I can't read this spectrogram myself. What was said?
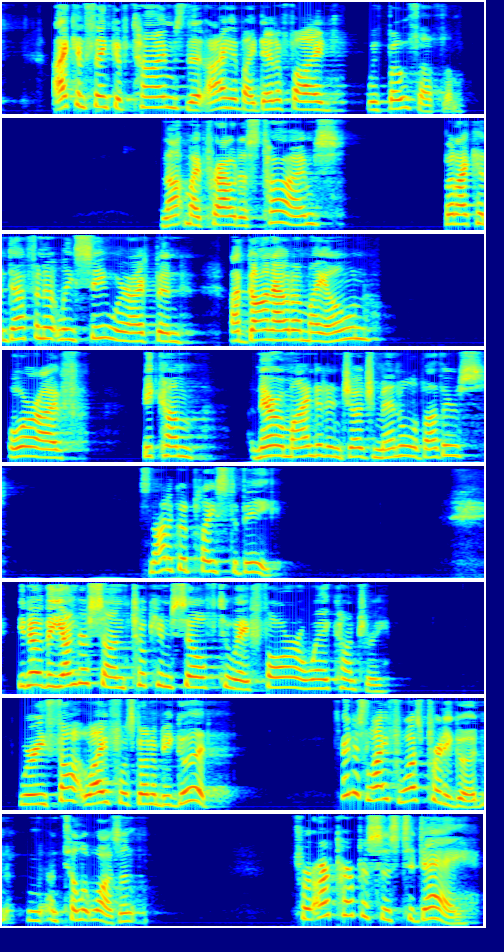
I can think of times that I have identified with both of them. Not my proudest times, but I can definitely see where I've been, I've gone out on my own or I've become narrow minded and judgmental of others. It's not a good place to be. You know, the younger son took himself to a far away country where he thought life was going to be good. And his life was pretty good until it wasn't. For our purposes today,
